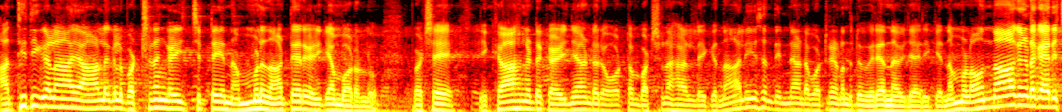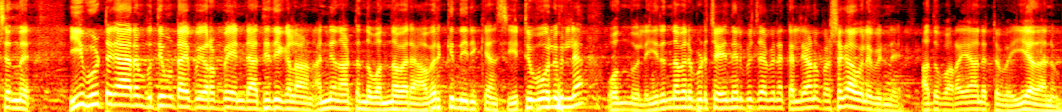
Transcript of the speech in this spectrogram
അതിഥികളായ ആളുകൾ ഭക്ഷണം കഴിച്ചിട്ടേ നമ്മൾ നാട്ടുകാർ കഴിക്കാൻ പാടുള്ളൂ. പക്ഷേ നിക്കാഹം കണ്ട് കഴിഞ്ഞാണ്ട് ഒരു ഓട്ടം ഭക്ഷണ ഹാളിലേക്ക് നാല് ദിവസം തിന്നാണ്ട് പട്ടിണി കിടന്നിട്ട് വരിക എന്നാണ് വിചാരിക്കുക. നമ്മൾ ഒന്നാകെ അങ്ങോട്ട് കയറി ചെന്ന് ഈ വീട്ടുകാരൻ ബുദ്ധിമുട്ടായി പോയി ഉറപ്പേ എന്റെ അതിഥികളാണ്. അന്യനാട്ടിൽ നിന്ന് വന്നവരാ. അവർക്ക് ഇന്ന് ഇരിക്കാൻ സീറ്റ് പോലുമില്ല ഒന്നുമില്ല. ഇരുന്നവരെ പിടിച്ച് എഴുന്നേൽപ്പിച്ചാൽ പിന്നെ കല്യാണം പ്രശകാവില്ല പിന്നെ. അത് പറയാനൊറ്റ വയ്യതാനും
